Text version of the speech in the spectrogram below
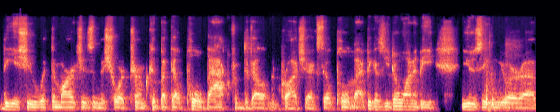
the issue with the margins in the short term but they'll pull back from development projects they'll pull back because you don't want to be using your uh,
